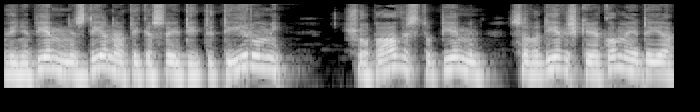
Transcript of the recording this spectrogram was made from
viņa piemiņas dienā tika sveitīti tīrumi, šo pāvestu piemin savā dievišķajā komēdijā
